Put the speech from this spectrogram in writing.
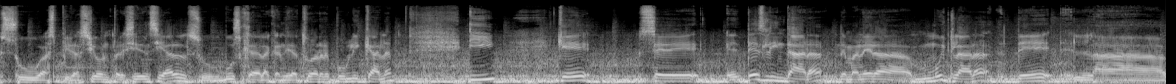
su aspiración presidencial, su búsqueda de la candidatura republicana, y que se eh, deslindara de manera muy clara de la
